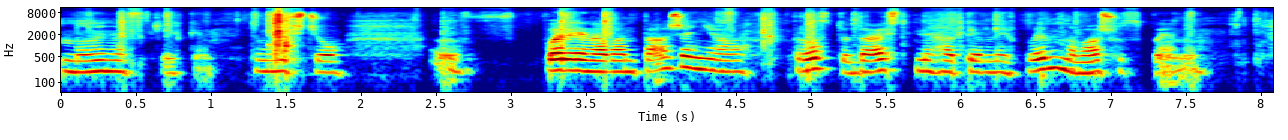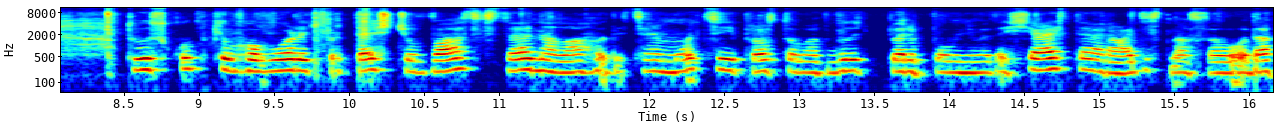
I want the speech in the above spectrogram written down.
але не наскільки. Тому що е, перенавантаження просто дасть негативний вплив на вашу спину. Туз кубків говорить про те, що у вас все налагодиться, емоції просто вас будуть переповнювати щастя, радість, насолода,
